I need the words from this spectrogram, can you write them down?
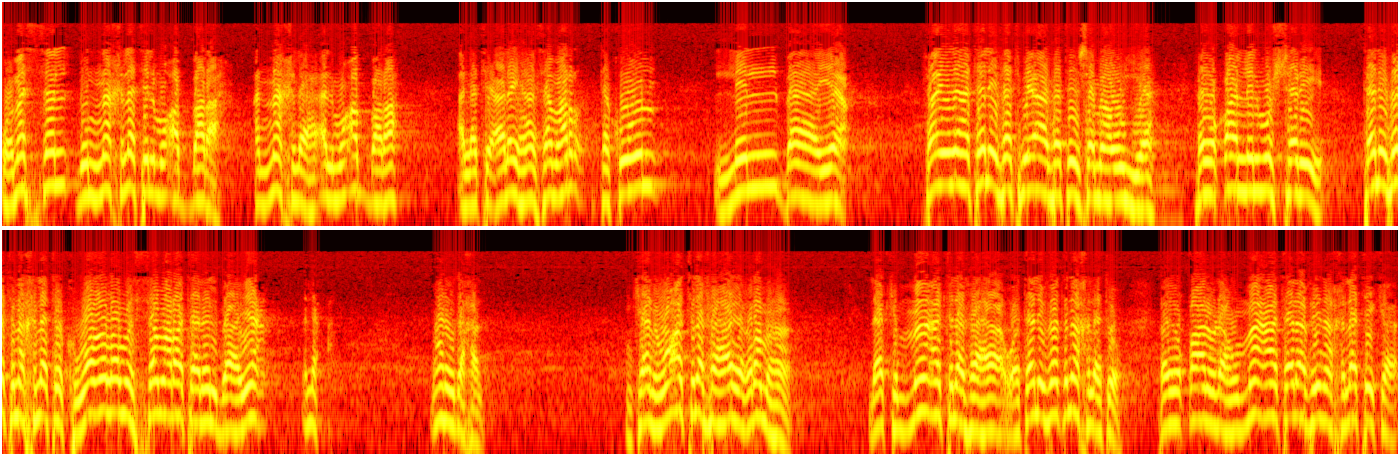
ومثل بالنخلة المؤبرة. النخلة المؤبرة التي عليها ثمر تكون للبايع. فإذا تلفت بآفة سماوية فيقال للمشتري تلفت نخلتك واغلم الثمرة للبايع. لا ما له دخل. إن كان هو أتلفها يغرمها. لكن ما أتلفها وتلفت نخلته فيقال له مع تلف نخلتك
